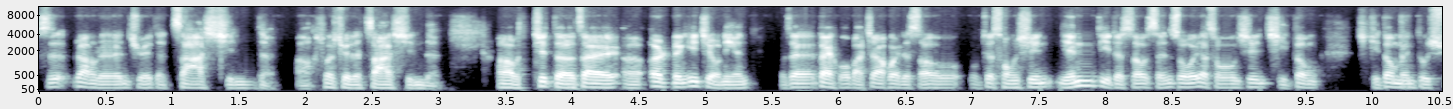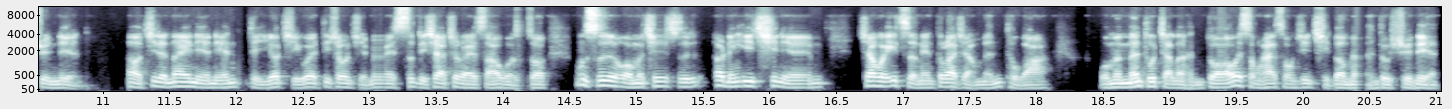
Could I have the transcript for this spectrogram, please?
是让人觉得扎心的啊，说觉得扎心的啊。我记得在呃二零一九年，我在带火把教会的时候，我就重新年底的时候，神说要重新启动启动门徒训练。那我记得那一年年底，有几位弟兄姐妹私底下就来找我说，牧师，我们其实二零一七年教会一整年都在讲门徒啊，我们门徒讲了很多，为什么还要重新启动门徒训练？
